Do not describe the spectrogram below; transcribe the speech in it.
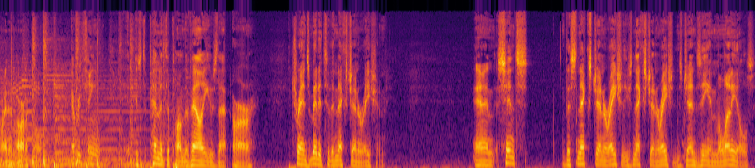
Quite an article. Everything is dependent upon the values that are transmitted to the next generation. And since this next generation, these next generations, Gen Z and millennials,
